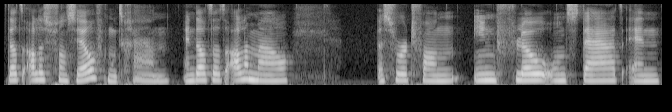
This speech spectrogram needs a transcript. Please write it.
Dat alles vanzelf moet gaan. En dat dat allemaal een soort van in flow ontstaat en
